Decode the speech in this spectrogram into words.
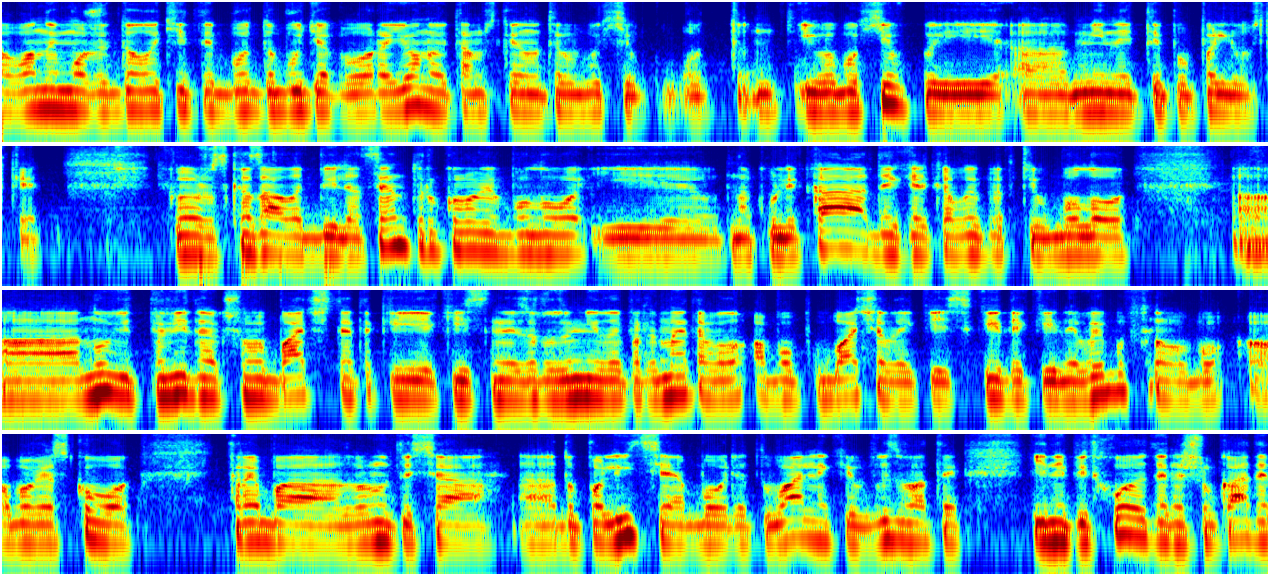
вони можуть долетіти до будь-якого району і там скинути вибухівку. От і вибухівку, і е, міни типу пелюстки. Як ви вже сказали, біля центру крові було, і на Куліка декілька випадків було. Ну, відповідно, якщо ви бачите такий якийсь незрозумілий предмет, або- побачили якийсь скид, який не вибухнув, або обов'язково треба звернутися до поліції або рятувальників, визвати і не підходити, не шукати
